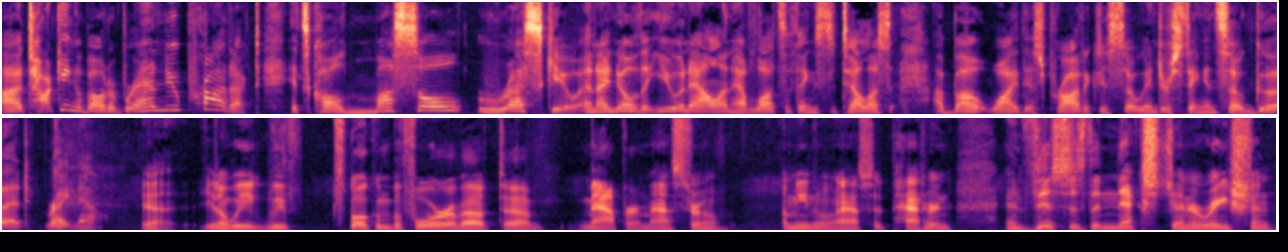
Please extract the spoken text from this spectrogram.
uh, talking about a brand new product. It's called Muscle Rescue. And I know that you and Alan have lots of things to tell us about why this product is so interesting and so good right now. Yeah. You know, we, we've spoken before about um, MAP or Master amino acid pattern. And this is the next generation,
